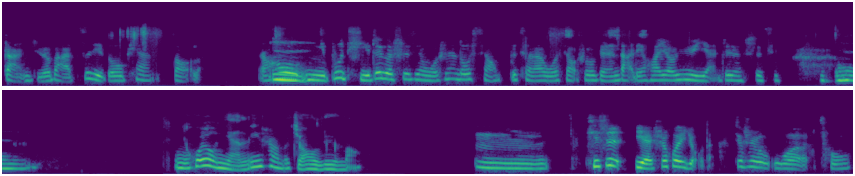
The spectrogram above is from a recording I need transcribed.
感觉，把自己都骗到了。然后你不提这个事情，我甚至都想不起来我小时候给人打电话要预演这件事情。嗯，你会有年龄上的焦虑吗？嗯，其实也是会有的，就是我从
